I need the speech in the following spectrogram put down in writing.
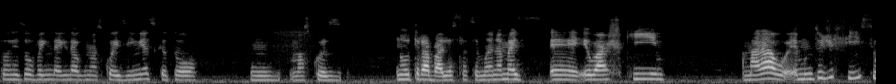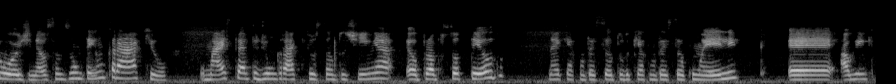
tô resolvendo ainda algumas coisinhas, que eu tô com umas coisas no trabalho essa semana, mas é, eu acho que, Amaral, é muito difícil hoje, né? O Santos não tem um craque. O, o mais perto de um craque que o Santos tinha é o próprio Soteudo, né? Que aconteceu tudo que aconteceu com ele é, alguém que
